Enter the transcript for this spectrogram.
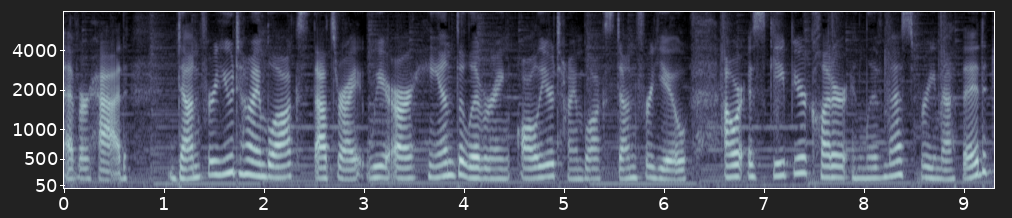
ever had. Done for you time blocks. That's right, we are hand delivering all your time blocks done for you. Our Escape Your Clutter and Live Mess Free method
